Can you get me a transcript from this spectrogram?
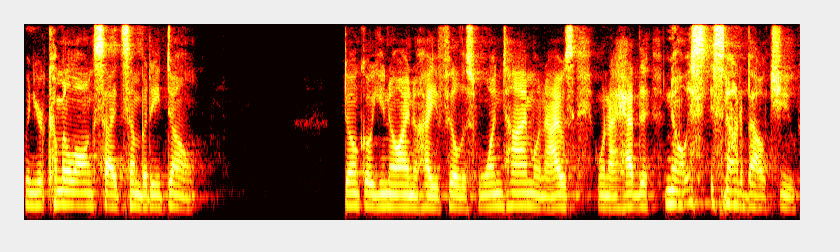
when you're coming alongside somebody, don't. Don't go, you know, I know how you feel this one time when I was, when I had the, no, it's, it's not about you.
